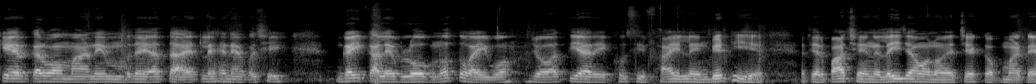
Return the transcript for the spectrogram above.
કેર કરવામાં ને એમ બધાય હતા એટલે એને પછી ગઈકાલે બ્લોગ નહોતો આવ્યો. જો અત્યારે ખુશી ફાઇલ લઈને બેઠી છે. અત્યારે પાછો એને લઈ જવાનો હોય ચેકઅપ માટે.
